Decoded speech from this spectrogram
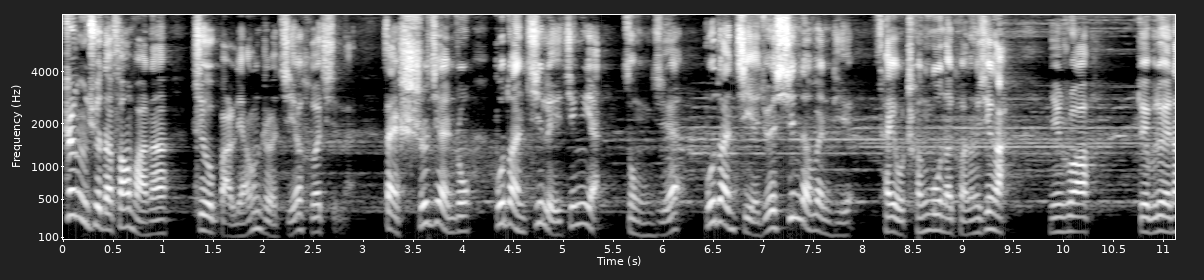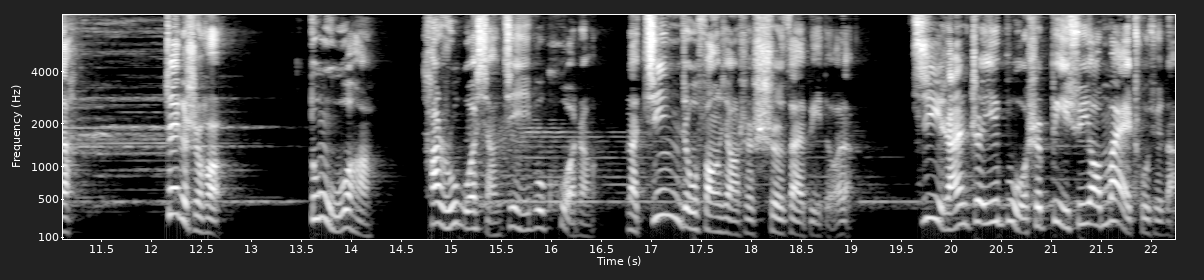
正确的方法呢，只有把两者结合起来，在实践中不断积累经验、总结，不断解决新的问题，才有成功的可能性啊！您说对不对呢？这个时候，东吴哈，他如果想进一步扩张，那荆州方向是势在必得的。既然这一步是必须要迈出去的，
